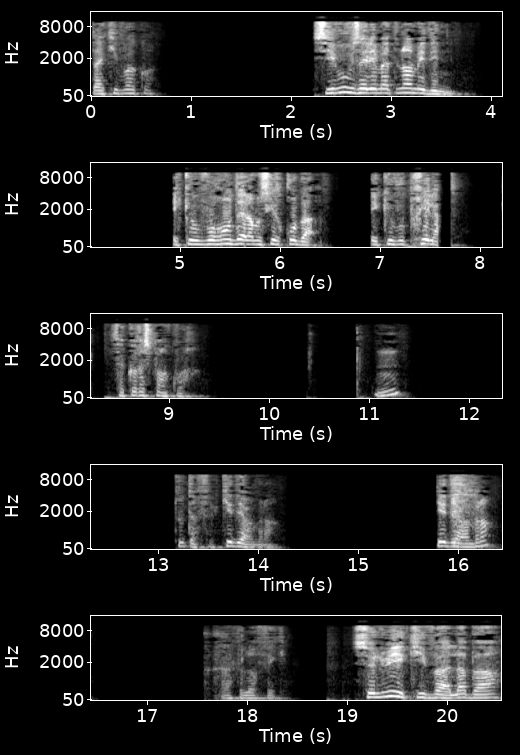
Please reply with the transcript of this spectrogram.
Ça équivaut à quoi? Si vous, vous allez maintenant à Médine et que vous vous rendez à la mosquée de Quba et que vous priez là, ça correspond à quoi? Hmm? Tout à fait. Qui dit Umrah? Qui dit Celui qui va là-bas,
